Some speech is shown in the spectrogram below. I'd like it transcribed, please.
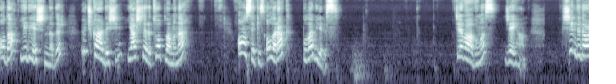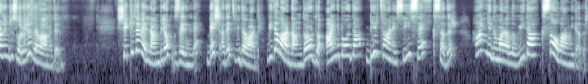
o da 7 yaşındadır. 3 kardeşin yaşları toplamını 18 olarak bulabiliriz. Cevabımız Ceyhan. Şimdi dördüncü soruyla devam edelim. Şekilde verilen blok üzerinde 5 adet vida vardır. Vidalardan 4'ü aynı boyda, bir tanesi ise kısadır. Hangi numaralı vida kısa olan vidadır?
